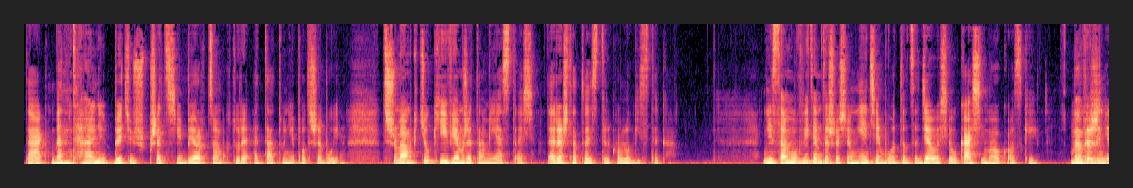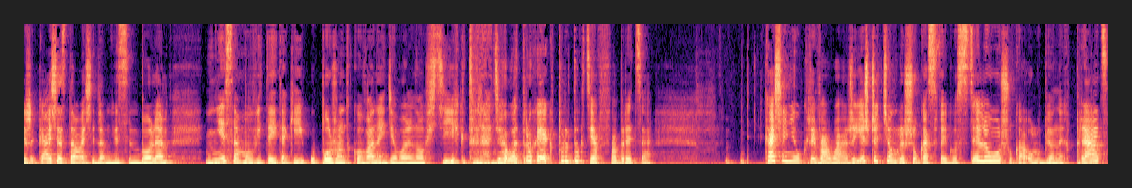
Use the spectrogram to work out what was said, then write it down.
Tak, mentalnie być już przedsiębiorcą, który etatu nie potrzebuje. Trzymam kciuki i wiem, że tam jesteś. Reszta to jest tylko logistyka. Niesamowitym też osiągnięciem było to, co działo się u Kasi Małkowskiej. Mam wrażenie, że Kasia stała się dla mnie symbolem niesamowitej takiej uporządkowanej działalności, która działa trochę jak produkcja w fabryce. Kasia nie ukrywała, że jeszcze ciągle szuka swojego stylu, szuka ulubionych prac,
